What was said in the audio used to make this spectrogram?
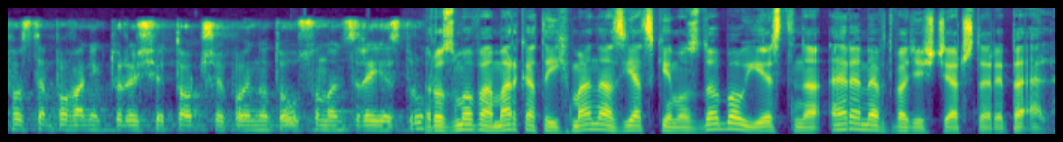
postępowanie, które się toczy, powinno to usunąć z rejestru. Rozmowa Marka Teichmana z Jackiem Ozdobą jest na rmf24.pl.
